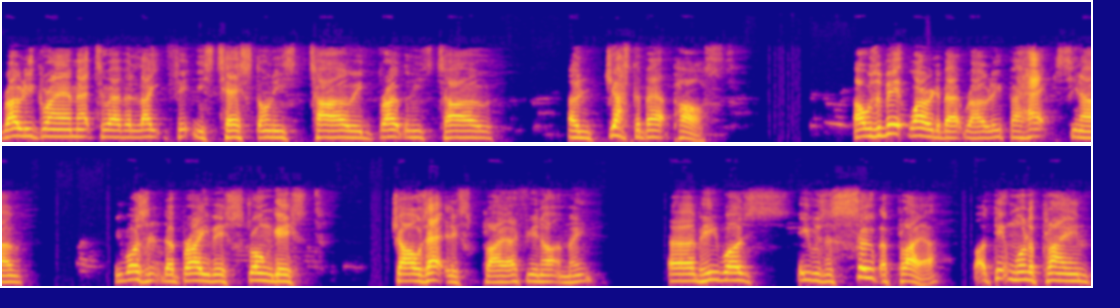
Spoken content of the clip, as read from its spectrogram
Rowley Graham had to have a late fitness test on his toe. He'd broken his toe and just about passed. I was a bit worried about Rowley. Perhaps, you know, he wasn't the bravest, strongest Charles Atlas player, if you know what I mean. Um, he was he was a super player, but I didn't want to play him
